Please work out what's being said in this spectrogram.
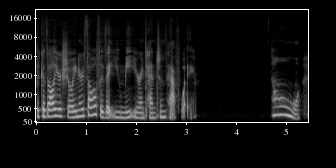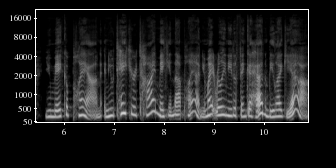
because all you're showing yourself is that you meet your intentions halfway. No, you make a plan and you take your time making that plan. You might really need to think ahead and be like, yeah,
